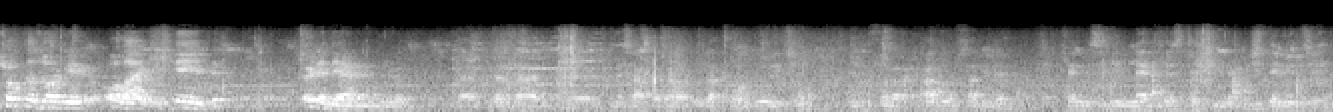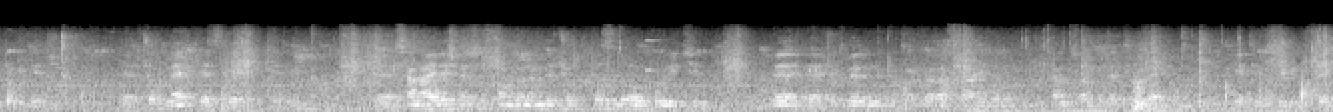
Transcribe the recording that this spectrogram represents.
çok da zor bir olay değildir. Öyle değerlendiriyorum. Biraz daha e, uzak olduğu için nüfus olarak az olsa bile kendisi bir merkez teşkil etmiş demirci gibi. E, çok merkezli e, sanayileşmesi son dönemde çok hızlı olduğu için ve e, çok verimli topraklara sahip olup tarımsal üretimde getirisi yüksek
